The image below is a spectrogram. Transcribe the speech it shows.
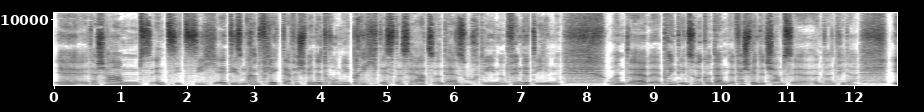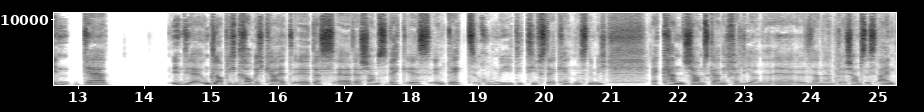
Äh, der Schams entzieht sich äh, diesem Konflikt, er verschwindet. Rumi bricht es das Herz und er sucht ihn und findet ihn und äh, bringt ihn zurück und dann verschwindet Shams äh, irgendwann wieder. In der in der unglaublichen Traurigkeit, äh, dass äh, der Shams weg ist, entdeckt Rumi die tiefste Erkenntnis, nämlich er kann Shams gar nicht verlieren, äh, sondern der Shams ist ein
